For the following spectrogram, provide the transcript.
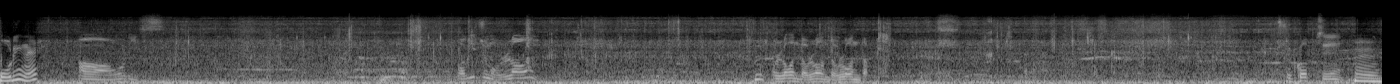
오리네? 어 오리 있어 여기 좀 올라옴 응? 올라온다 올라온다 올라온다 줄 거 없지 음.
